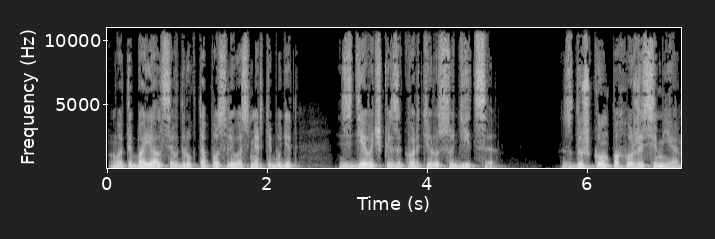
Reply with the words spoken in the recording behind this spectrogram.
Вот и боялся, вдруг та после его смерти будет с девочкой за квартиру судиться. С душком, похоже, семья.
